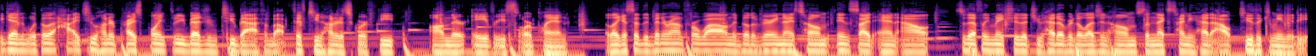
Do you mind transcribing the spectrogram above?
Again, with the high 200 price point, three bedroom, two bath, about 1,500 square feet on their Avery floor plan. Like I said, they've been around for a while and they built a very nice home inside and out. So definitely make sure that you head over to Legend Homes the next time you head out to the community.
